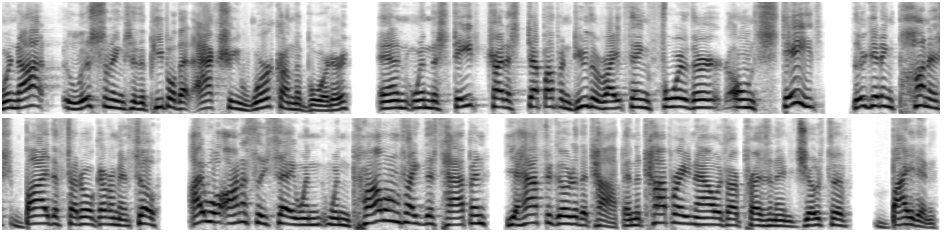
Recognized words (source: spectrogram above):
We're not listening to the people that actually work on the border. And when the states try to step up and do the right thing for their own states, they're getting punished by the federal government. So I will honestly say when, when problems like this happen, you have to go to the top. And the top right now is our president, Joseph Biden.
